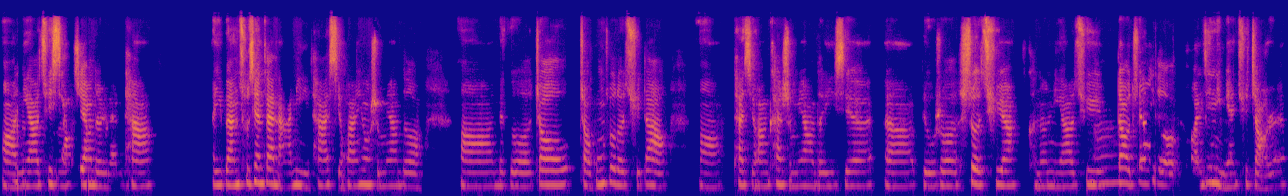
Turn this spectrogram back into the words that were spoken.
啊，你要去想这样的人他一般出现在哪里，他喜欢用什么样的啊那个招找工作的渠道。啊，他喜欢看什么样的一些呃，比如说社区啊，可能你要去到这样的环境里面去找人，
